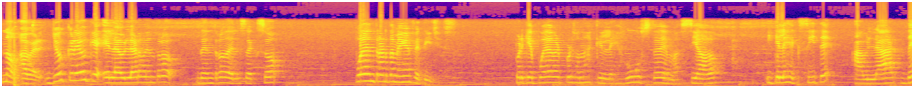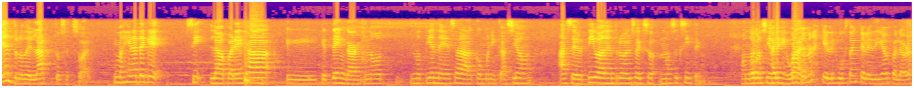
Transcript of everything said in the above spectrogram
No, a ver, yo creo que el hablar dentro, dentro del sexo puede entrar también en fetiches. Porque puede haber personas que les guste demasiado y que les excite hablar dentro del acto sexual. Imagínate que si la pareja eh, que tengan no, no tiene esa comunicación asertiva dentro del sexo, no se exciten o no O lo sienten hay igual. personas que les gustan que le digan palabras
